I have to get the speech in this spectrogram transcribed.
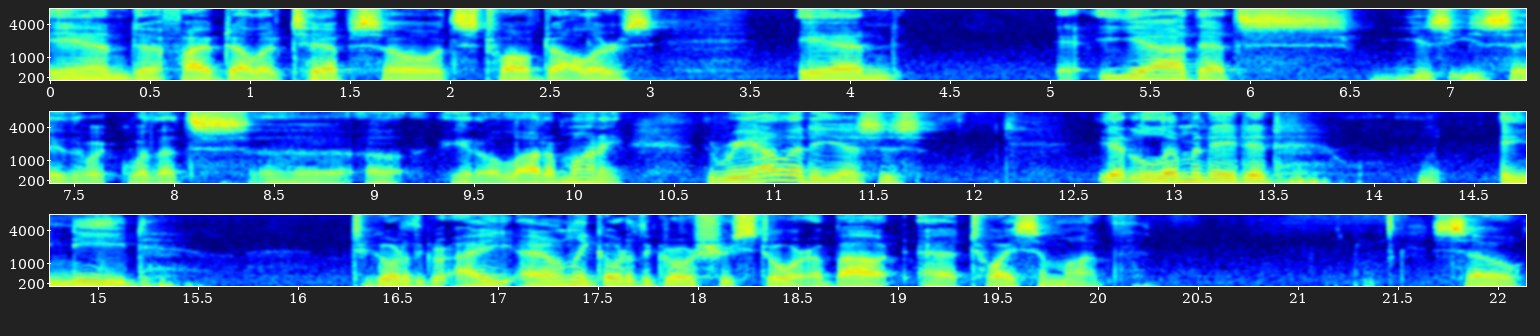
and $5 tip, so it's $12 and yeah, that's you, you say well that's uh, uh, you know a lot of money. The reality is is it eliminated a need to go to the. I, I only go to the grocery store about uh, twice a month. So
